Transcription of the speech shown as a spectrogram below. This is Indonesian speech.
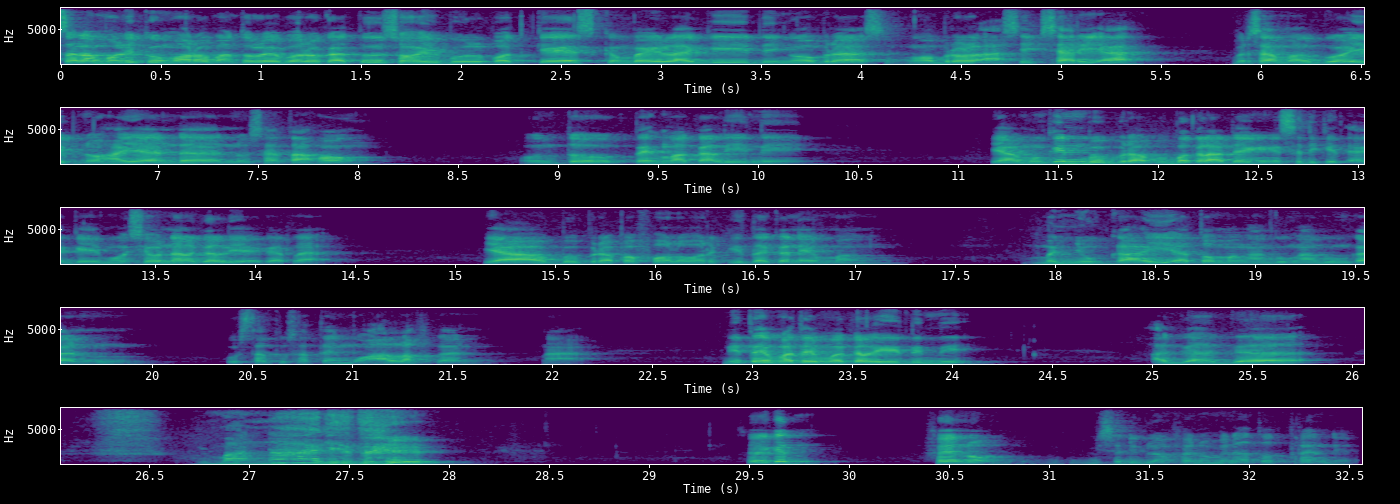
Assalamualaikum warahmatullahi wabarakatuh, Sohibul Podcast. Kembali lagi di Ngobras, Ngobrol Asik Syariah. Bersama gue Ibnu Hayan dan Nusa Tahong. Untuk tema kali ini, ya mungkin beberapa bakal ada yang sedikit agak emosional kali ya. Karena ya beberapa follower kita kan emang menyukai atau mengagung-agungkan ustadz-ustadz yang mu'alaf kan. Nah, ini tema-tema kali ini nih agak-agak gimana gitu ya. Saya kan feno, bisa dibilang fenomena atau tren ya.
